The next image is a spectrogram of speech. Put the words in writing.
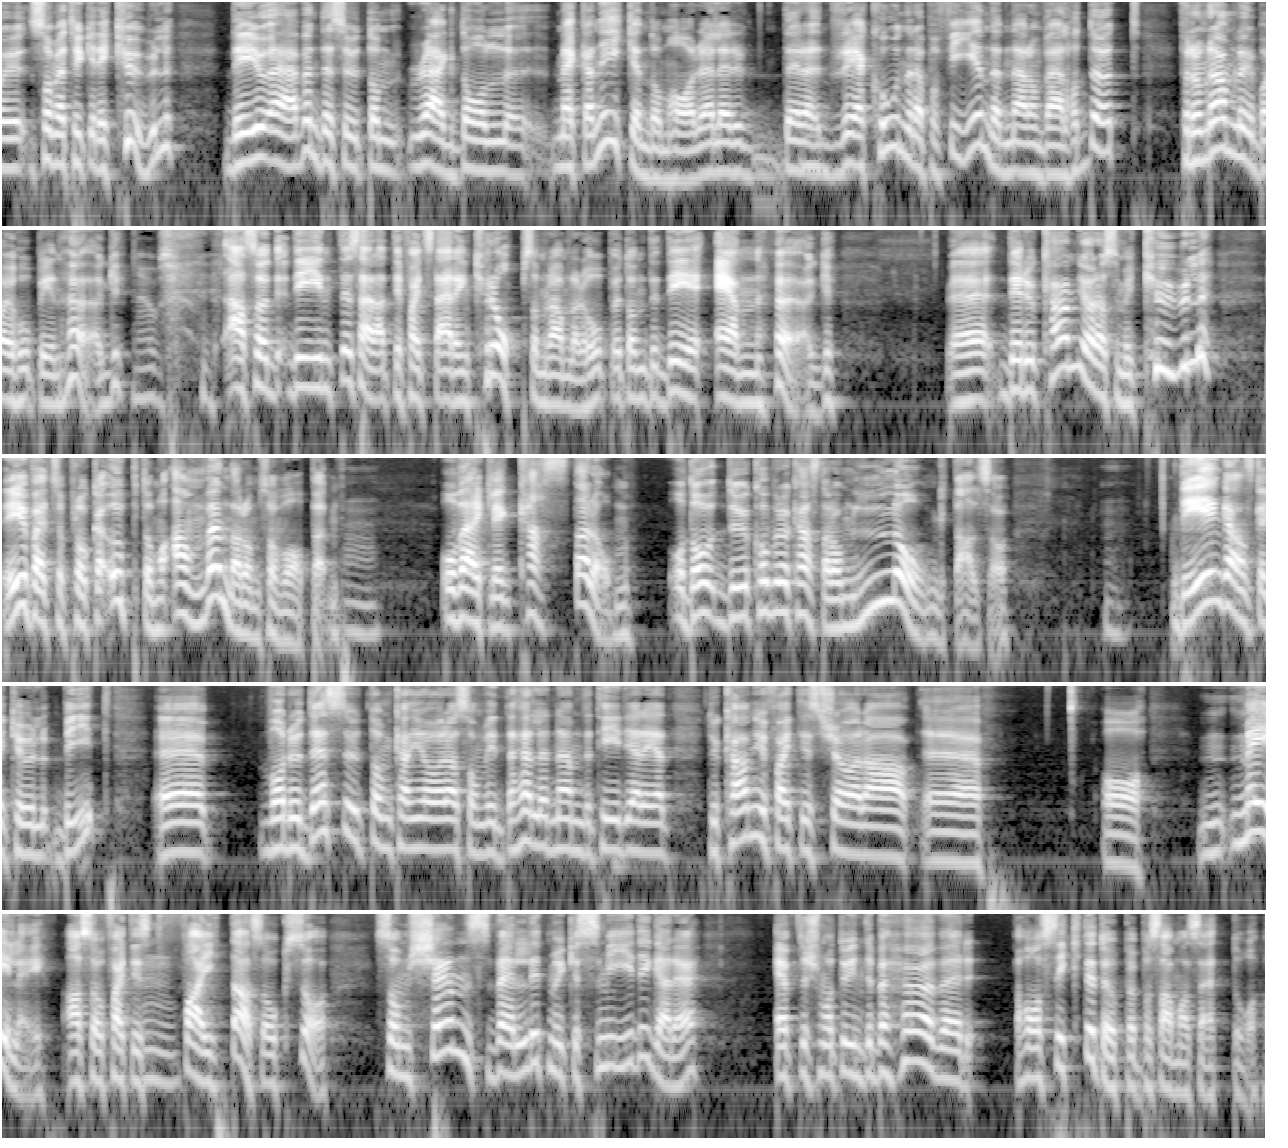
ju, som jag tycker är kul. Det är ju även dessutom ragdoll-mekaniken de har, eller mm. reaktionerna på fienden när de väl har dött. För de ramlar ju bara ihop i en hög. alltså det är inte så här att det faktiskt är en kropp som ramlar ihop, utan det är en hög. Eh, det du kan göra som är kul, det är ju faktiskt att plocka upp dem och använda dem som vapen. Mm. Och verkligen kasta dem. Och då, du kommer att kasta dem långt alltså. Mm. Det är en ganska kul bit. Eh, vad du dessutom kan göra som vi inte heller nämnde tidigare är att du kan ju faktiskt köra eh, oh, melee. Alltså faktiskt mm. fightas också. Som känns väldigt mycket smidigare eftersom att du inte behöver ha siktet uppe på samma sätt då.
